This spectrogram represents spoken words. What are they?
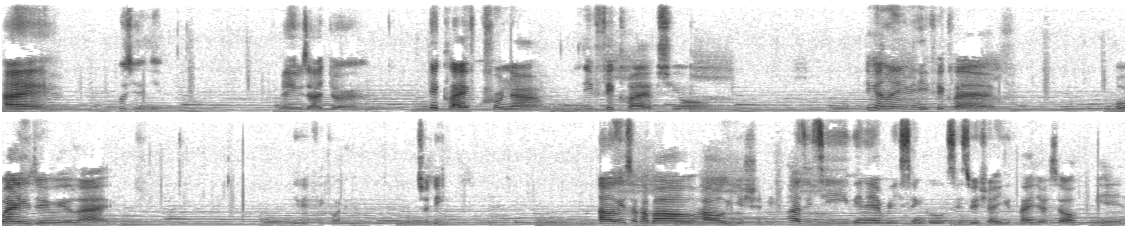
Hi. What's your name? My name is Adora. Fake life crew now. Live fake lives, yo. If you're not living a fake life, why are you doing real life? Live a fake life. Today. I always talk about how you should be positive in every single situation you find yourself in.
